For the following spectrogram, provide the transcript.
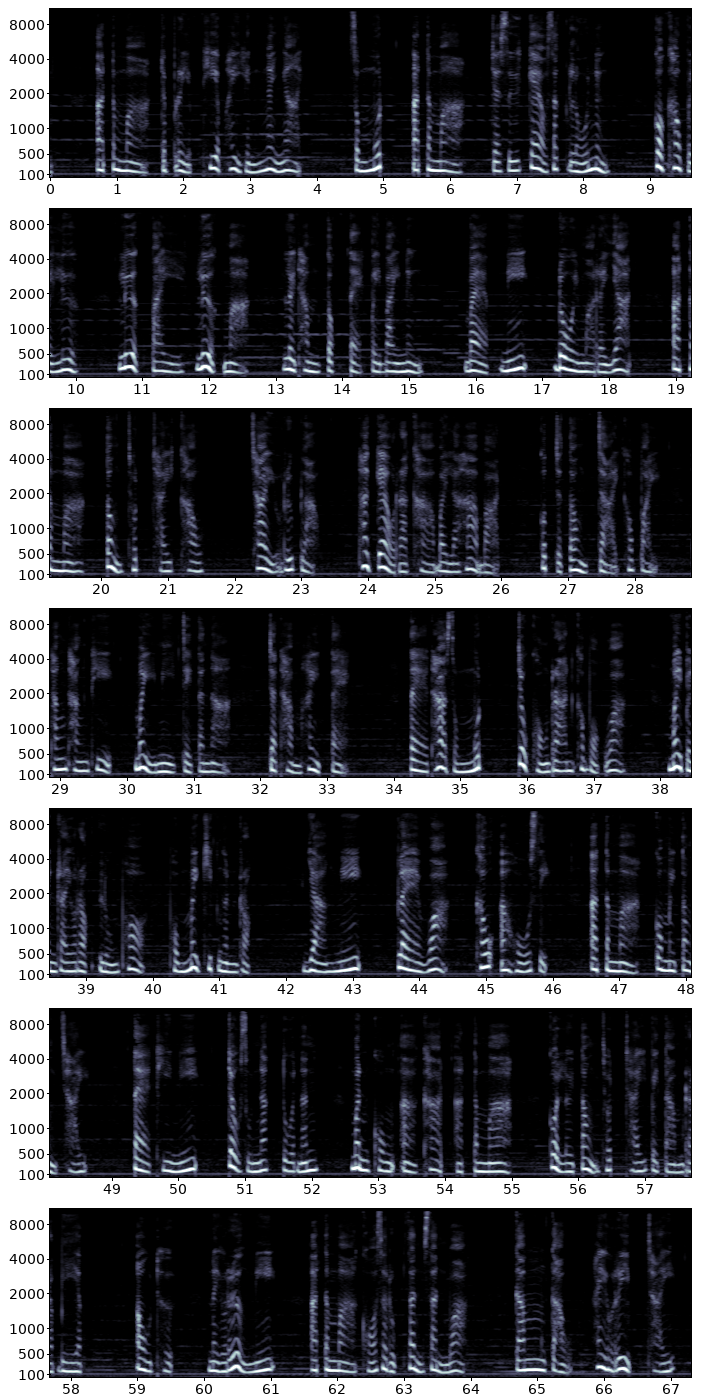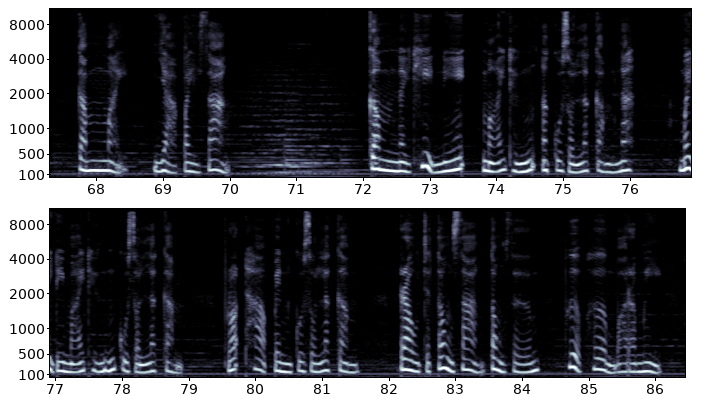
อาตมาจะเปรียบเทียบให้เห็นง่ายๆ สมมุติอาตมาจะซื้อแก้วสักโหลหนึ่ง ก็เข้าไปเลือก เลือกไปเลือกมา เลยทำตกแตกไปใบหนึ่ง แบบนี้โดยมารยาทอาตมาต้องชดใช้เขา ใช่หรือเปล่า ถ้าแก้วราคาใบละห้าบาท ก็จะต้องจ่ายเข้าไป ทั้งทั้งที่ไม่มีเจตนา จะทำให้แตก แต่ถ้าสมมุติเจ้าของร้านเขาบอกว่า ไม่เป็นไรหรอกหลวงพ่อ ผมไม่คิดเงินหรอก อย่างนี้แปลว่าเขาอาโหสิอาตมาก็ไม่ต้องใช้ แต่ทีนี้เจ้าสุนัขตัวนั้น มันคงอาฆาตอาตมา ก็เลยต้องชดใช้ไปตามระเบียบ เอาเถอะ ในเรื่องนี้ อาตมาขอสรุปสั้นๆว่า กรรมเก่าให้รีบใช้ กรรมใหม่อย่าไปสร้าง กรรมในที่นี้หมายถึงอกุศลกรรมนะ ไม่ได้หมายถึงกุศลกรรม เพราะถ้าเป็นกุศลกรรมเเราจะต้องสร้างต้องเสริม เพื่อเพิ่มบารมี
